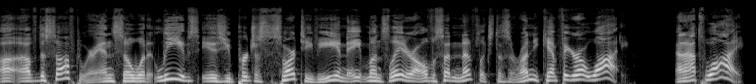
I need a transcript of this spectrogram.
uh, of the software. And so what it leaves is you purchase a smart TV and eight months later, all of a sudden Netflix doesn't run. You can't figure out why. And that's why.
